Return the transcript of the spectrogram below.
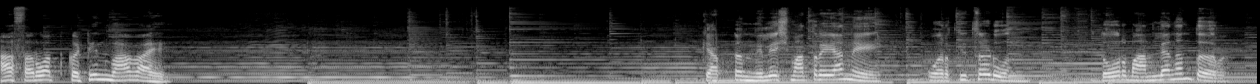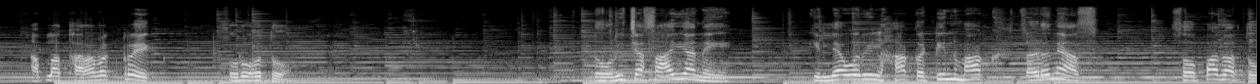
हा सर्वात कठीण भाग आहे. कॅप्टन निलेश मात्रे याने वरती चढून दोर बांधल्यानंतर आपला थरारक ट्रेक सुरू होतो. दोरीच्या सहाय्याने किल्ल्यावरील हा कठीण भाग चढण्यास सोपा जातो.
